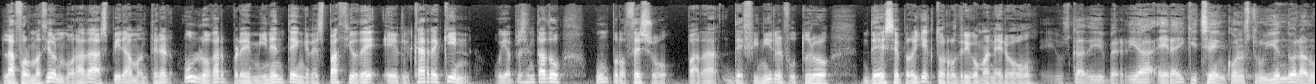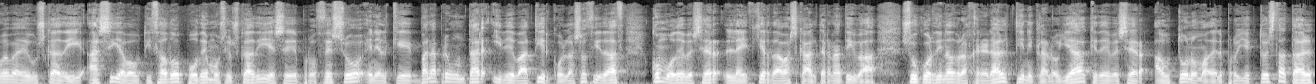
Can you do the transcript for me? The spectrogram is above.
la formación morada aspira a mantener un lugar preeminente en el espacio de El Carrequín, hoy ha presentado un proceso para definir el futuro de ese proyecto, Rodrigo Manero. Euskadi Berria Eraikitzen, construyendo la nueva Euskadi. Así ha bautizado Podemos Euskadi ese proceso en el que van a preguntar y debatir con la sociedad cómo debe ser la izquierda vasca alternativa. Su coordinadora general tiene claro ya que debe ser autónoma del proyecto estatal,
